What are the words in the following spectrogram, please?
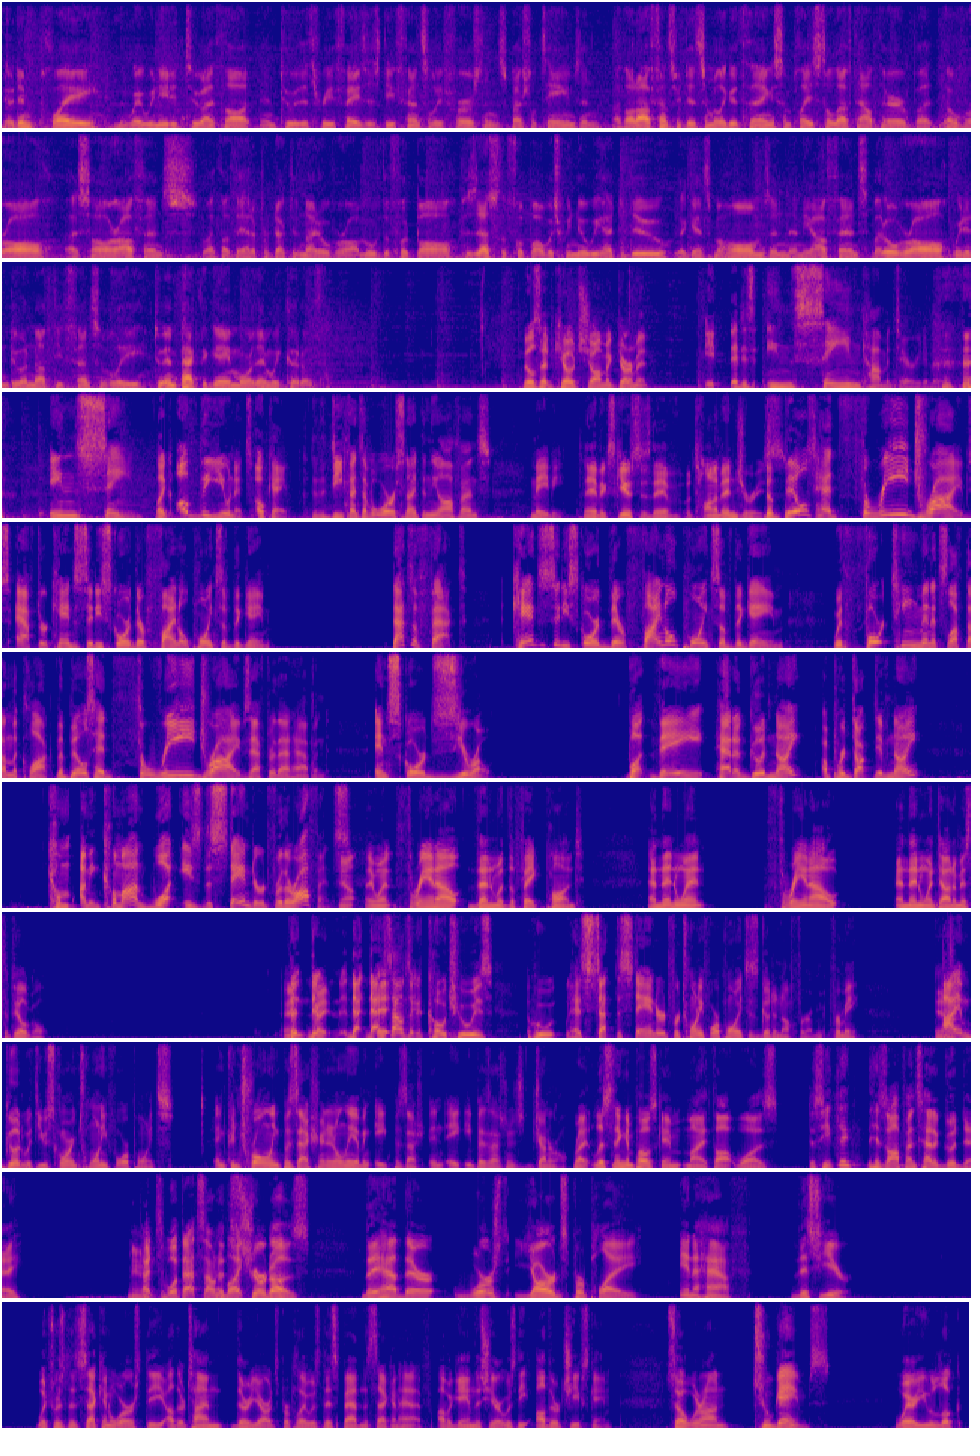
You know, didn't play the way we needed to, I thought, in two of the three phases, defensively first and special teams. And I thought offensively did some really good things, some plays still left out there. But overall, I saw our offense, I thought they had a productive night overall. Moved the football, possessed the football, which we knew we had to do against Mahomes and, and the offense. But overall, we didn't do enough defensively to impact the game more than we could have. Bills head coach Sean McDermott. It, it is insane commentary to me. insane. Like of the units, okay. Did the defense have a worse night than the offense? Maybe. They have excuses. They have a ton of injuries. The Bills had three drives after Kansas City scored their final points of the game. That's a fact. Kansas City scored their final points of the game with 14 minutes left on the clock. The Bills had three drives after that happened and scored zero. But they had a good night, a productive night. Come, I mean, come on. What is the standard for their offense? Yeah, they went three and out, then with the fake punt, and then went three and out, and then went down and missed the field goal. And, there- right, that that it- sounds like a coach who is who has set the standard for 24 points is good enough for for me. Yeah. I am good with you scoring 24 points and controlling possession and only having eight possession in eight, eight possessions general. Right. Listening in postgame, my thought was, does he think his offense had a good day? Yeah. That's what that sounded It like. sure does. They had their worst yards per play in a half this year, which was the second worst. The other time their yards per play was this bad in the second half of a game this year, it was the other Chiefs game. So we're on two games where you look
